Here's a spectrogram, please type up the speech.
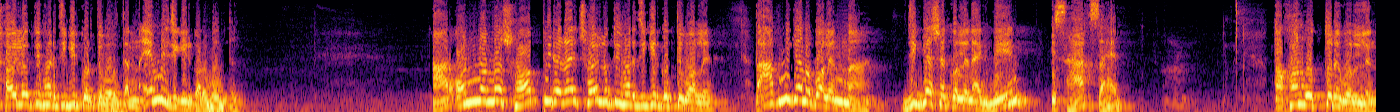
ছয় লতিফার জিকির করতে বলতেন না, এমনি জিকির করে বলতেন। আর অন্যান্য সব পীরেরাই ছয় লতিফার জিকির করতে বলে। তা আপনি কেন বলেন না? জিজ্ঞাসা করলেন একদিন ইসহাক সাহেব। তখন উত্তরে বললেন,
